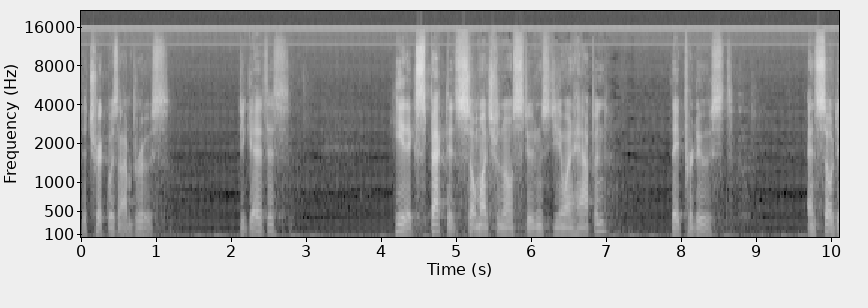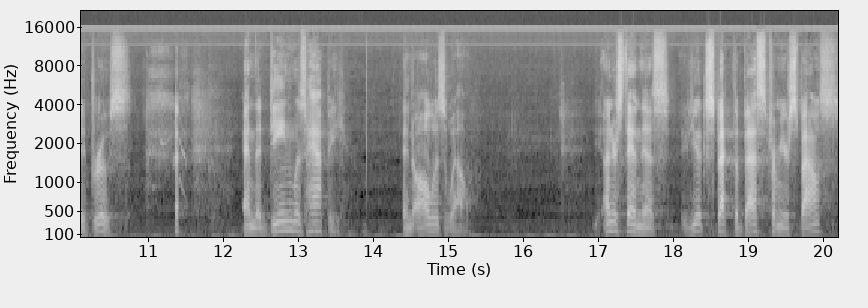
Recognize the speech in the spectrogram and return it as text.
The trick was on Bruce. Did you get this? He had expected so much from those students. Do you know what happened? They produced. And so did Bruce. and the dean was happy, and all is well. Understand this if you expect the best from your spouse,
